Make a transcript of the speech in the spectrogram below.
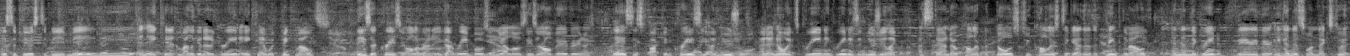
This appears to be maybe an acan. Am I looking at a green acan with pink mouths? Yeah. These are crazy all around it. You got rainbows and yellows. These are all very very nice. This is fucking crazy unusual. And I know it's green, and green isn't usually like a standout color, but those two colors together, the pink mouth and then the green, very very. Even this one next to it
